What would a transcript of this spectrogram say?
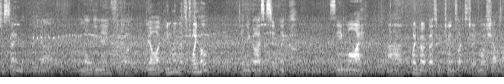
I was just saying that the, uh, the Māori name for uh, yellow penguin is hoiho, and you guys are simply seeing why. Uh, hoiho basically translates to noise shelter.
